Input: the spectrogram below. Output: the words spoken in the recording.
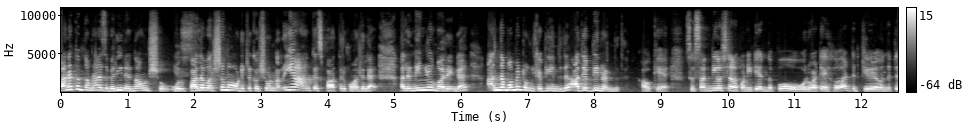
வணக்கம் தமிழா இஸ் வெரி ரெனவுண்ட் ஷோ ஒரு பல வருஷமா ஓடிட்டு இருக்க ஷோ நிறைய ஆங்கர்ஸ் பார்த்துருக்கோம் அதில். அதில் நீங்களும் வரீங்க. அந்த மொமெண்ட் உங்களுக்கு எப்படி இருந்தது? அது எப்படி நடந்தது? ஓகே ஸோ சன் நியூஸில் நான் பண்ணிகிட்டே இருந்தப்போ ஒரு வாட்டி ஐ ஹர்ட் கீழே வந்துட்டு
